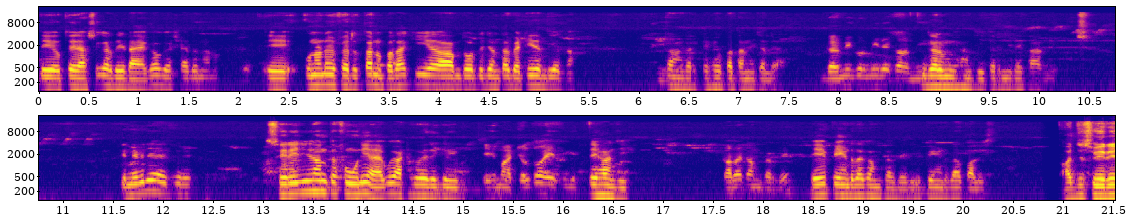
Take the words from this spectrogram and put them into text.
ਤੇ ਉੱਥੇ ਰੈਸਟ ਕਰਦੇ ਅਟੈਕ ਹੋ ਗਿਆ ਸ਼ਾਇਦ ਉਹਨਾਂ ਨੂੰ। ਤੇ ਉਹਨਾਂ ਨੇ ਫਿਰ ਤੁਹਾਨੂੰ ਪਤਾ ਕਿ ਆਮ ਤੌਰ ਤੇ ਜਨਤਾ ਬੈਠੀ ਰਹਿੰਦੀ ਹੈ ਤਾਂ ਤਾਂ ਕਰਕੇ ਫਿਰ ਪਤਾ ਨਹੀਂ ਚੱਲਿਆ। ਗਰਮੀ ਗੁਰਮੀ ਦੇ ਕਾਰਨ ਹੀ। ਗਰਮੀ ਹਾਂਜੀ ਗਰਮੀ ਦੇ ਕਾਰਨ ਕਿੰਨੇ ਵਜੇ ਆਏ ਸਵੇਰੇ? ਸਵੇਰੇ ਜੀ ਸਾਨੂੰ ਤਾਂ ਫੋਨ ਹੀ ਆਇਆ ਕੋਈ 8 ਵਜੇ ਦੇ ਕਰੀਬ। ਇਹ ਹਿਮਾਚਲ ਤੋਂ ਆਏ ਸੀਗੇ? ਤੇ ਹਾਂਜੀ। ਕਾਹਦਾ ਕੰਮ ਕਰਦੇ? ਇਹ ਪੇਂਟ ਦਾ ਕੰਮ ਕਰਦੇ ਜੀ ਪੇਂਟ ਦਾ ਪਾਲਿਸ਼ ਅੱਜ ਸਵੇਰੇ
